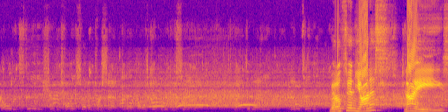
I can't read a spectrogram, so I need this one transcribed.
Golden State is shooting 27%. You almost can't believe you're seeing that. Knocked away. Middleton. Middleton, Giannis. Nice.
